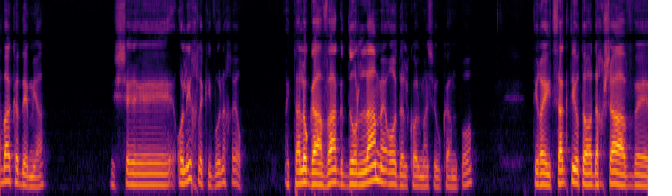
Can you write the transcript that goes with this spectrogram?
באקדמיה שהוליך לכיוון אחר. הייתה לו גאווה גדולה מאוד על כל מה שהוקם פה. תראה, הצגתי אותו עד עכשיו אה,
